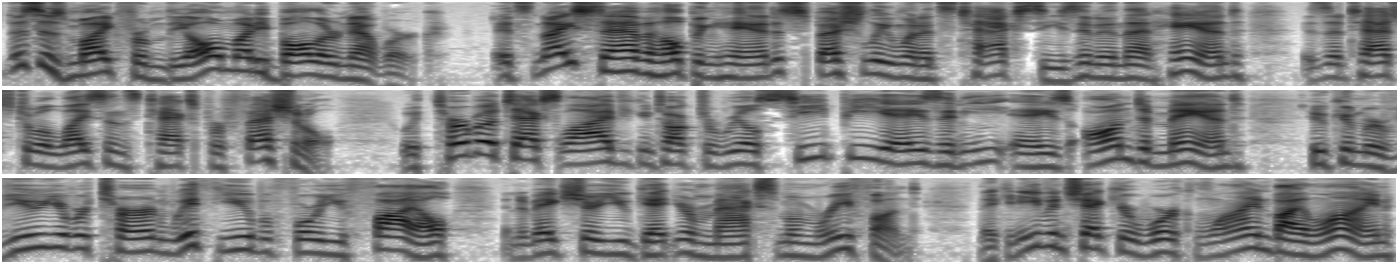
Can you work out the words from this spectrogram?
This is Mike from the Almighty Baller Network. It's nice to have a helping hand, especially when it's tax season and that hand is attached to a licensed tax professional. With TurboTax Live, you can talk to real CPAs and EAs on demand who can review your return with you before you file and to make sure you get your maximum refund. They can even check your work line by line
